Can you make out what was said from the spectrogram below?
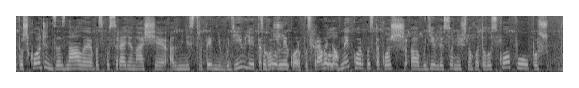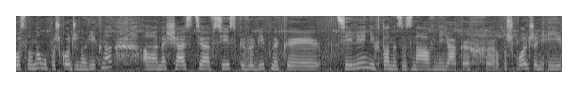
пошкоджень зазнали безпосередньо наші адміністративні будівлі. Це головний корпус, правильно? Головний корпус, також е, будівля сонячного телескопу. В основному пошкоджено вікна. На щастя, всі співробітники цілі, ніхто не зазнав ніяких е, пошкоджень. І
